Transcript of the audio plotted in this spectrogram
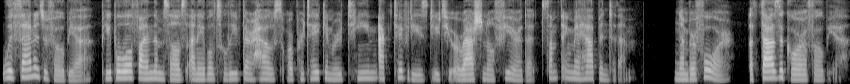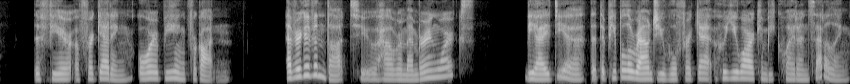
With thanatophobia, people will find themselves unable to leave their house or partake in routine activities due to irrational fear that something may happen to them. Number four, athazagoraphobia, the fear of forgetting or being forgotten. Ever given thought to how remembering works? The idea that the people around you will forget who you are can be quite unsettling.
